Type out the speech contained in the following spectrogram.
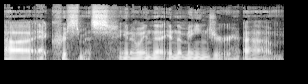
uh, at Christmas, you know, in the in the manger. Um,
